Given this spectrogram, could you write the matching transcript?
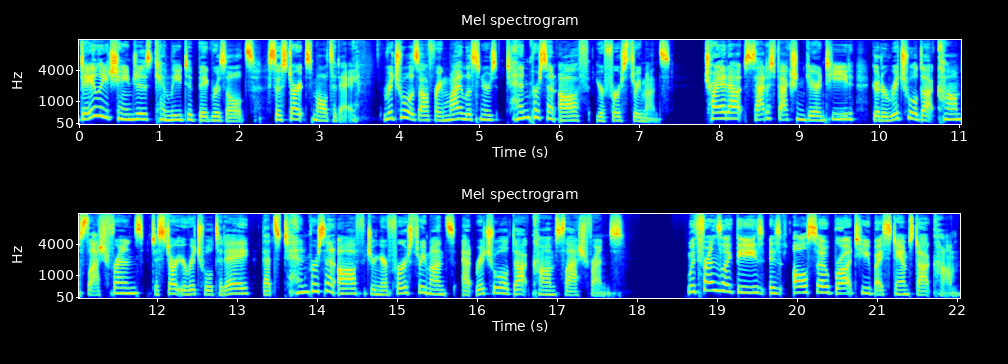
Daily changes can lead to big results, so start small today. Ritual is offering my listeners 10% off your first three months. Try it out, satisfaction guaranteed. Go to ritual.com slash friends to start your ritual today. That's 10% off during your first three months at ritual.com slash friends. With Friends Like These is also brought to you by stamps.com.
